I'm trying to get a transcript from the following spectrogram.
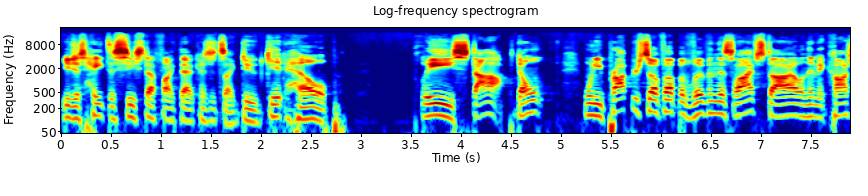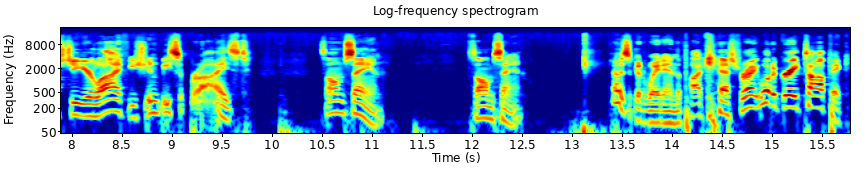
you just hate to see stuff like that because it's like, dude, get help. Please stop. Don't when you prop yourself up of living this lifestyle and then it costs you your life, you shouldn't be surprised. That's all I'm saying. That's all I'm saying. That was a good way to end the podcast, right? What a great topic.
